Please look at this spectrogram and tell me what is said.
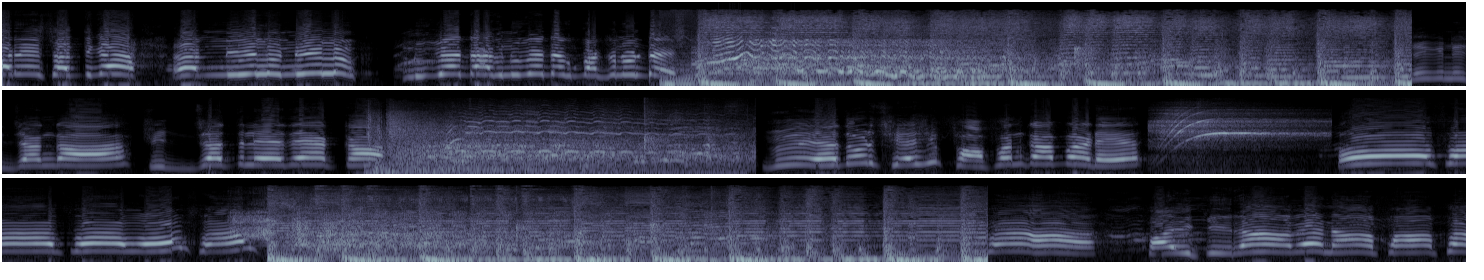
అరే సత్తిగా నీళ్ళు నీళ్ళు. నువ్వే తాగు నువ్వే తాగు పక్కన ఉంటాయి నీకు నిజంగా ఫిజ్జత్ లేదే అక్క. నువ్వు ఏదో చేసి ఫఫన్ కాపాడే. ఓ ఫా ఓ ఫా. పైకి రావే నా పాపా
